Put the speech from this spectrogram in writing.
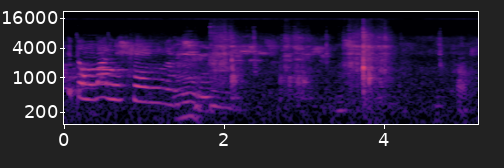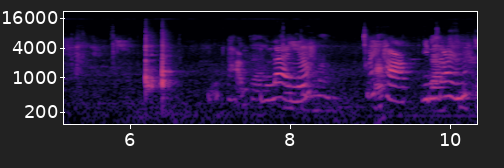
ที่ตรงบ้านแหงอะอืมครับถากกินได้นะไม่ถากกินได้นะก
